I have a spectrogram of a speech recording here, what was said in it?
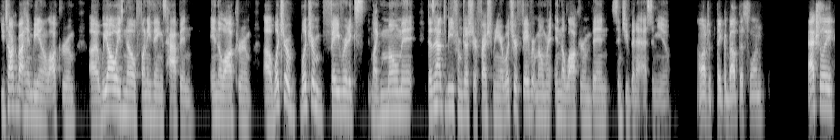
you talk about him being in the locker room. Uh, we always know funny things happen in the locker room. Uh, what's your what's your favorite ex- like moment? Doesn't have to be from just your freshman year. What's your favorite moment in the locker room been since you've been at SMU? I'll have to think about this one. Actually,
